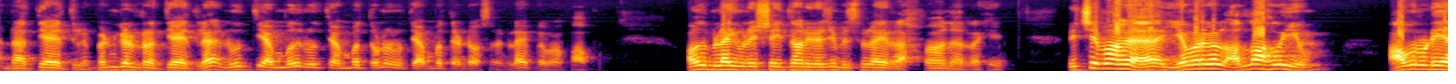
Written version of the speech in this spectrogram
என்ற அத்தியாயத்தில் பெண்கள்ன்ற அத்தியாயத்தில் நூற்றி ஐம்பது நூற்றி ஐம்பத்தொன்று நூற்றி ஐம்பத்தெண்டு வசனங்களை இப்போ பார்ப்போம். அவது பிலாய் வினை ஷைத்தான் ரஜி பிஸ்மில்லாய் ரஹ்மான் ரஹீம். நிச்சயமாக எவர்கள் அல்லாஹையும் அவனுடைய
